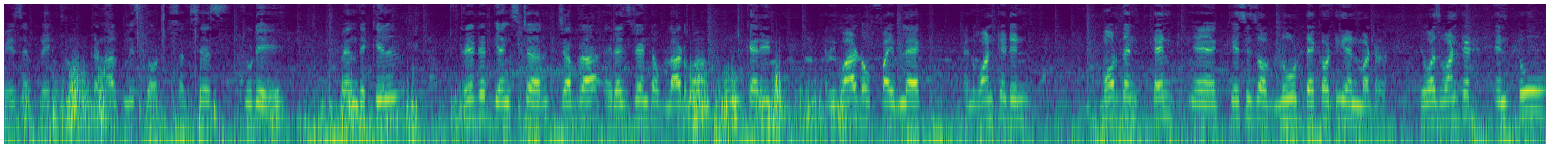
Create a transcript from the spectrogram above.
a breakthrough. Karnal police got success today when they killed dreaded gangster Jabra, a resident of Ladwa, who carried reward of 5 lakh and wanted in more than 10 uh, cases of loot, dacoity and murder. He was wanted in two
